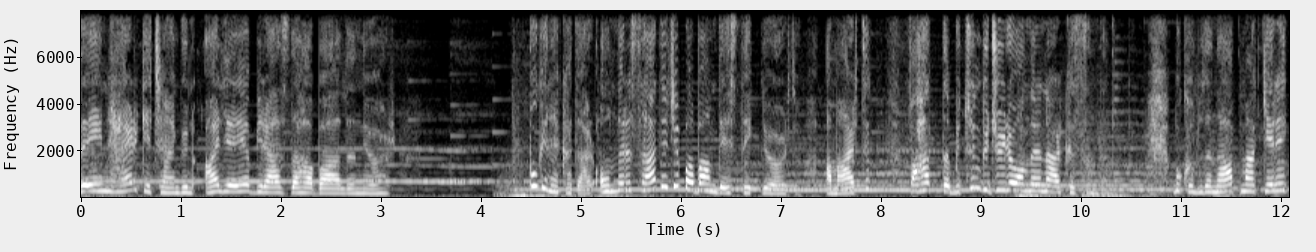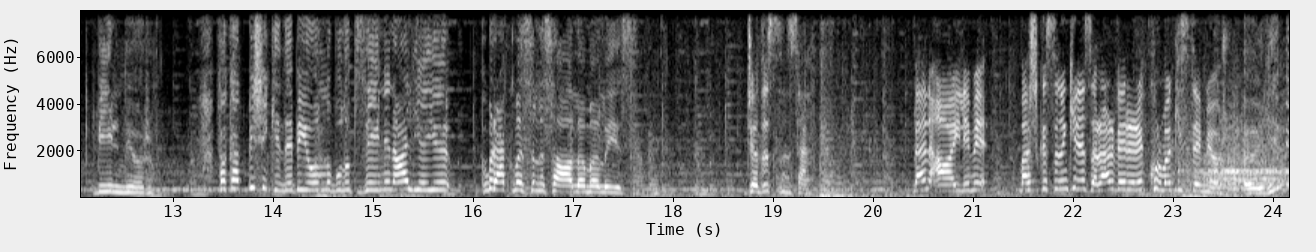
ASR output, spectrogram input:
Zeyn her geçen gün Alya'ya biraz daha bağlanıyor. Bugüne kadar onları sadece babam destekliyordu. Ama artık Fahat da bütün gücüyle onların arkasında. Bu konuda ne yapmak gerek bilmiyorum. Fakat bir şekilde bir yolunu bulup Zeyn'in Alya'yı bırakmasını sağlamalıyız. Cadısın sen. Ben ailemi başkasınınkine zarar vererek kurmak istemiyorum. Öyle mi?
